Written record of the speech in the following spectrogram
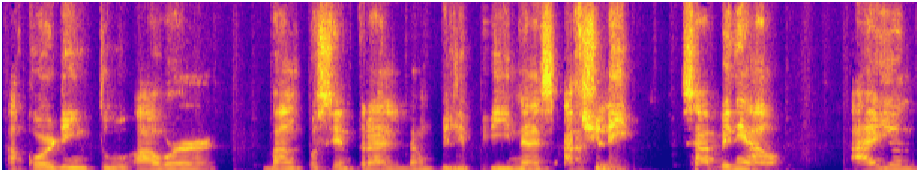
according to our Bangko Sentral ng Pilipinas. Actually, sabi niya, oh, ayon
